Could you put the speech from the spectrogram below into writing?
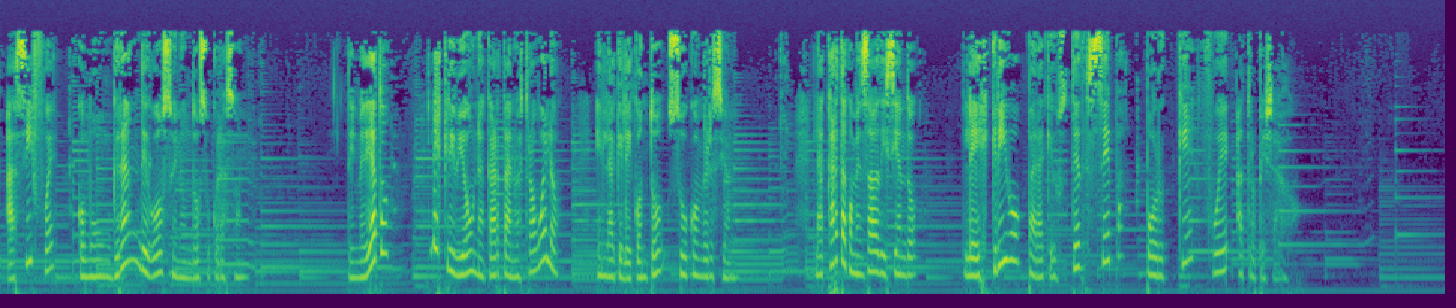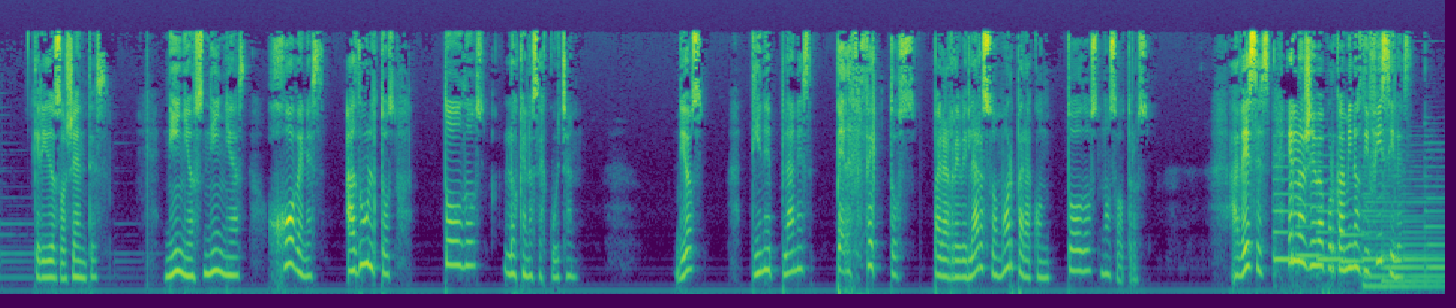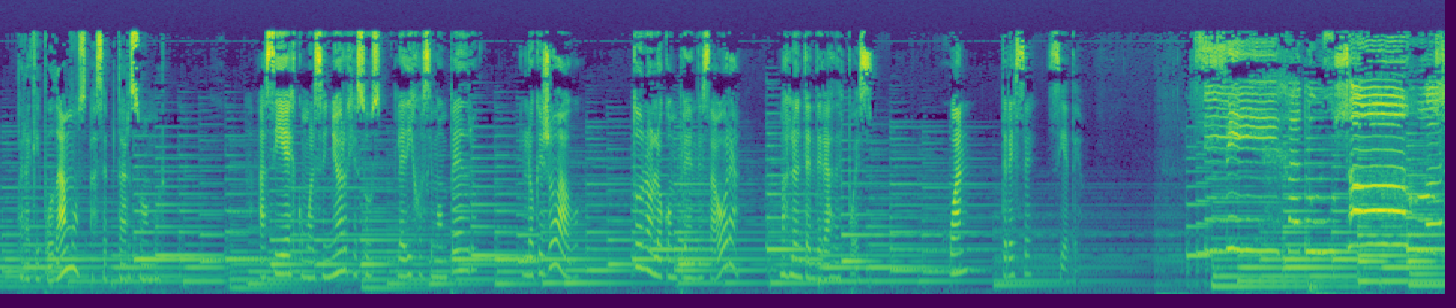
Así fue como un grande gozo inundó su corazón. De inmediato, le escribió una carta a nuestro abuelo, en la que le contó su conversión. La carta comenzaba diciendo, le escribo para que usted sepa por qué fue atropellado. Queridos oyentes, niños, niñas, jóvenes, adultos, todos los que nos escuchan. Dios tiene planes perfectos para revelar su amor para con todos nosotros. A veces Él nos lleva por caminos difíciles que podamos aceptar su amor. Así es como el Señor Jesús le dijo a Simón Pedro, lo que yo hago, tú no lo comprendes ahora, mas lo entenderás después. Juan 13, 7. Fija tus ojos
